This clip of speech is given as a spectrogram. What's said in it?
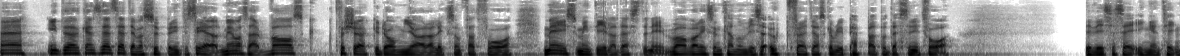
eh, inte, jag kan säga att jag var superintresserad, men jag var så här, vad försöker de göra liksom för att få mig som inte gillar Destiny, vad, vad liksom kan de visa upp för att jag ska bli peppad på Destiny 2? Det visar sig ingenting,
